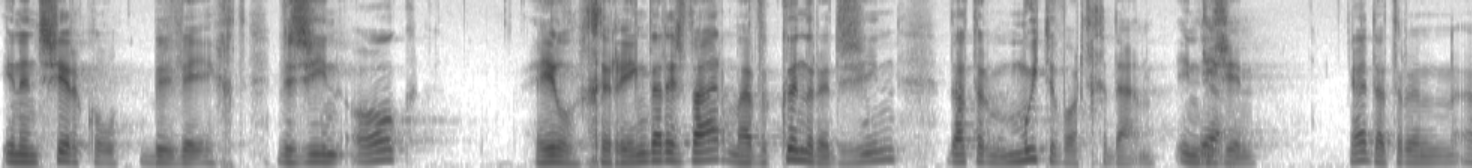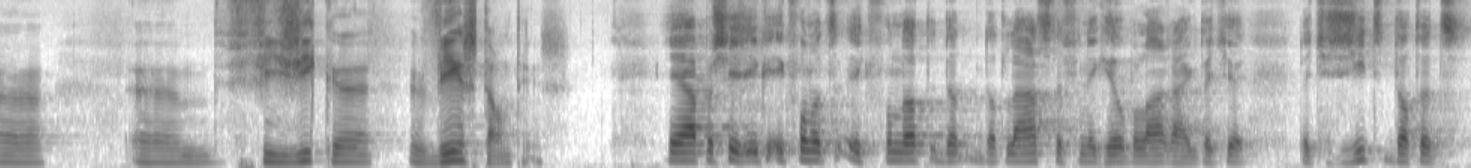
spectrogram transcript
in een cirkel beweegt. We zien ook, heel gering weliswaar, maar we kunnen het zien, dat er moeite wordt gedaan in die Ja. zin. Ja, dat er een eh, ehm, fysieke weerstand is. Ja, precies. Ik, ik vond, het, ik vond dat, dat, dat laatste vind ik heel belangrijk. Dat je, dat je ziet dat het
